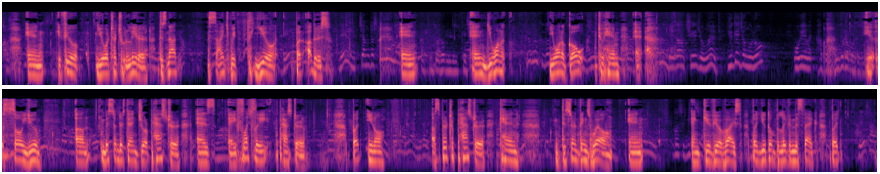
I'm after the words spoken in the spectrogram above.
and if you your church leader does not side with you but others, and and you want to you want to go to him. So you um, misunderstand your pastor as a fleshly pastor. But, you know, a spiritual pastor can discern things well and and give you advice, but you don't believe in this fact. But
